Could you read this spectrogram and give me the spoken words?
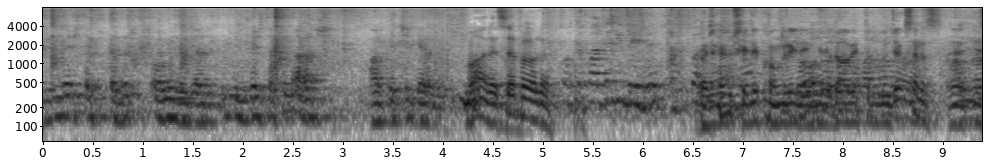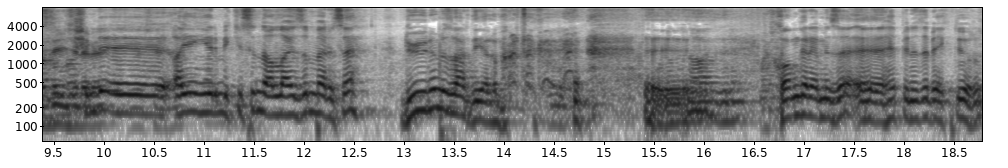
25 dakikadır 10 yıl geldik. 25 dakika araç yer arıyoruz. Maalesef öyle. Otoparka gidelim. Başkanım şeyde kongreyle ilgili davette bulunacaksanız e, izleyicilere. Şimdi e, ayın 22'sinde Allah izin verirse düğünümüz var diyelim artık. Onu. Başka Kongremize e, hepinizi bekliyoruz.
